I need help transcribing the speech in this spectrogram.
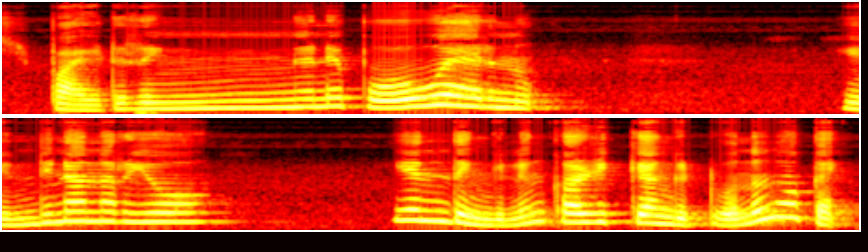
സ്പൈഡർ ഇങ്ങനെ പോവുമായിരുന്നു എന്തിനാണെന്നറിയോ എന്തെങ്കിലും കഴിക്കാൻ കിട്ടുമെന്ന് നോക്കാൻ.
